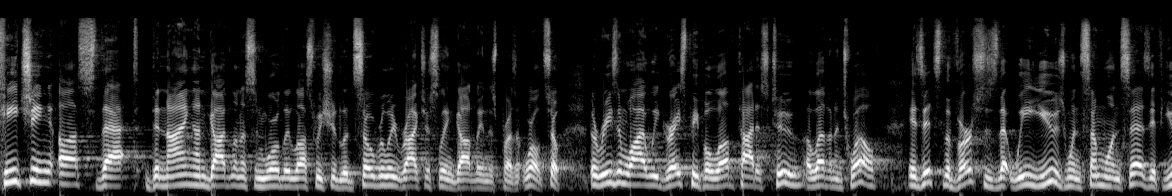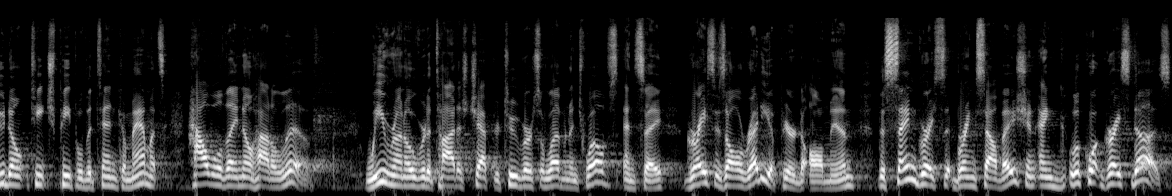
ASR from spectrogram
Teaching us that denying ungodliness and worldly lust, we should live soberly, righteously, and godly in this present world. So, the reason why we grace people love Titus 2 11 and 12 is it's the verses that we use when someone says, If you don't teach people the Ten Commandments, how will they know how to live? we run over to Titus chapter 2, verse 11 and 12 and say, Grace has already appeared to all men, the same grace that brings salvation. And look what grace does.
